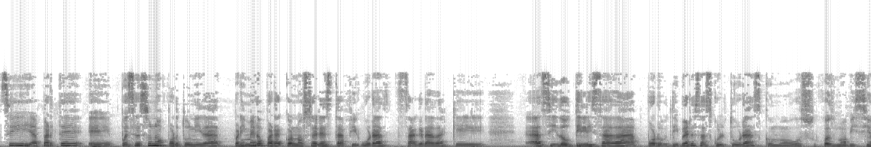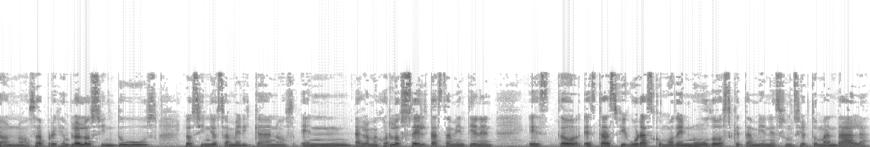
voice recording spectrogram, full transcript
Sí, aparte, eh, pues es una oportunidad primero para conocer esta figura sagrada que ha sido utilizada por diversas culturas como su cosmovisión, ¿no? O sea, por ejemplo, los hindús, los indios americanos, en a lo mejor los celtas también tienen esto estas figuras como de nudos, que también es un cierto mandala.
